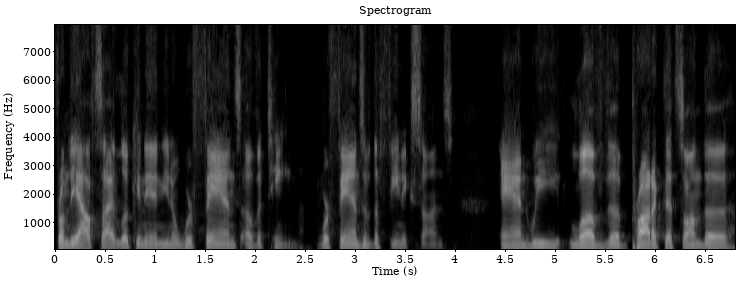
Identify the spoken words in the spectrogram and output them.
from the outside looking in, you know, we're fans of a team. We're fans of the Phoenix Suns and we love the product that's on the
